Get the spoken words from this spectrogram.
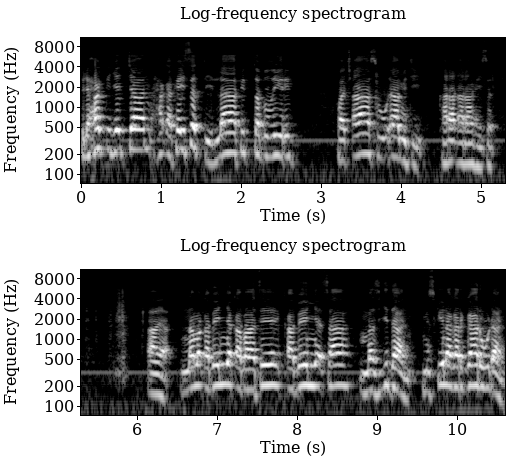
filhaqi jechaan haqa keeysatti laa fi tabdiiri facaasuudha miti karaa dharaa keeysatti. Aya nama qabeenya qabaatee qabeenya isaa masjidaan miskiina gargaaruudhaan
